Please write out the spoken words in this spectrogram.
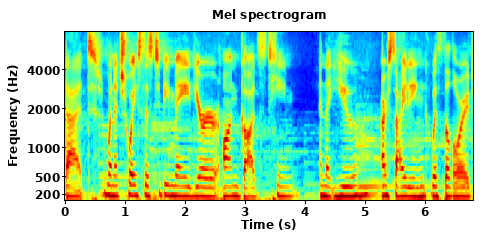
That when a choice is to be made, you're on God's team and that you are siding with the Lord.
